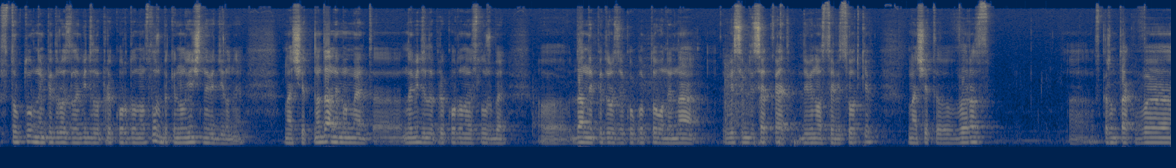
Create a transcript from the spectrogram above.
структурним підрозділом відділу прикордонної служби кінологічне відділення. Значить, на даний момент на відділі прикордонної служби даний підрозділ укомплектований на 85-90%. Значить, в роз, е, скажімо так, в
